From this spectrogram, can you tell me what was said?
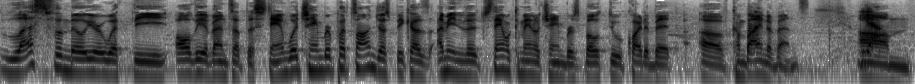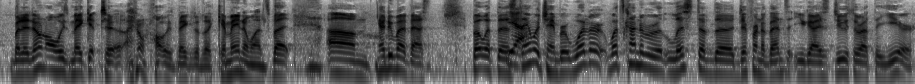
less familiar with the all the events that the Stanwood Chamber puts on, just because I mean the Stanwood Camano Chambers both do quite a bit of combined Right. events. Yeah. Um, but I don't always make it to I don't always make it to the Camano ones, but um, I do my best. But with the Yeah. Stanwood Chamber, what are what's kind of a list of the different events that you guys do throughout the year?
